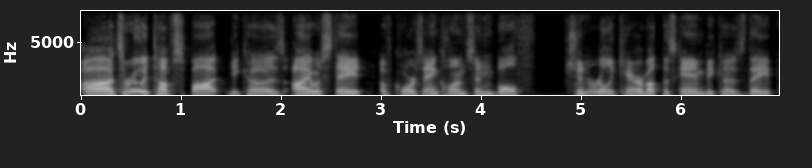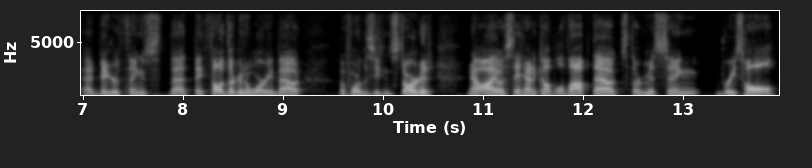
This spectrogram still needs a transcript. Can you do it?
Uh, it's a really tough spot because Iowa State, of course, and Clemson both shouldn't really care about this game because they had bigger things that they thought they're going to worry about before the season started. Now, Iowa State had a couple of opt outs. They're missing Breece Hall,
